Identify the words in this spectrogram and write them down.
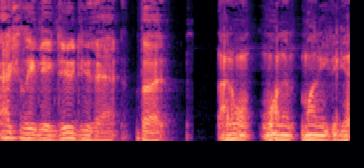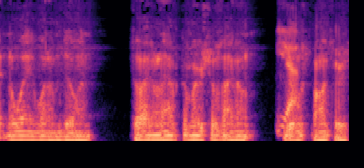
actually they do do that, but I don't want money to get in the way of what I'm doing. So I don't have commercials. I don't Yeah. deal sponsors.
